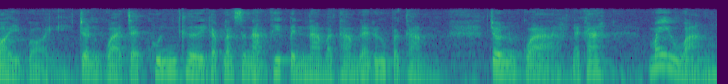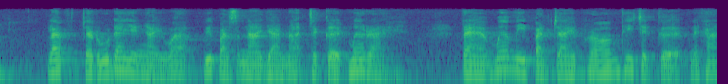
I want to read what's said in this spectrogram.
บ่อยๆ จนกว่าจะคุ้นเคยกับลักษณะที่เป็นนามธรรมและรูปธรรม จนกว่านะคะไม่หวังและจะรู้ได้ยังไงว่าวิปัสสนาญาณะจะเกิดเมื่อไหร่ แต่เมื่อมีปัจจัยพร้อมที่จะเกิดนะคะ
